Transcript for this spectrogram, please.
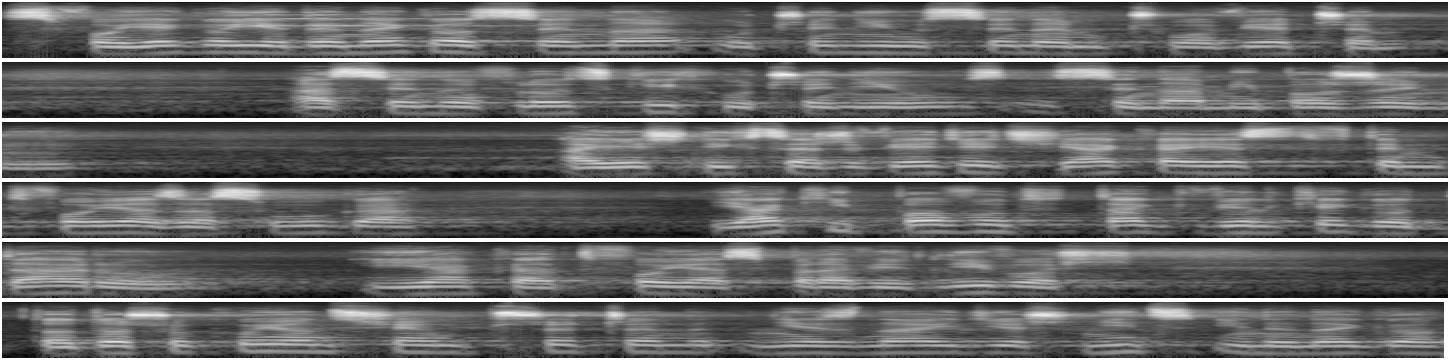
Swojego jedynego Syna uczynił Synem człowieczym, a synów ludzkich uczynił synami Bożymi. A jeśli chcesz wiedzieć, jaka jest w tym Twoja zasługa, jaki powód tak wielkiego daru i jaka Twoja sprawiedliwość, to doszukując się przyczyn, nie znajdziesz nic innego,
